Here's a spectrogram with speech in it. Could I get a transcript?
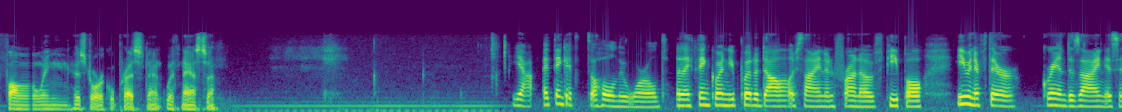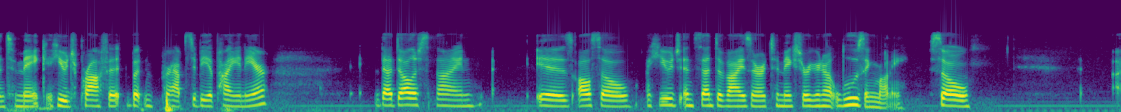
following historical precedent with NASA. Yeah, I think it's a whole new world. And I think when you put a dollar sign in front of people, even if their grand design isn't to make a huge profit, but perhaps to be a pioneer, that dollar sign is also a huge incentivizer to make sure you're not losing money. So uh,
